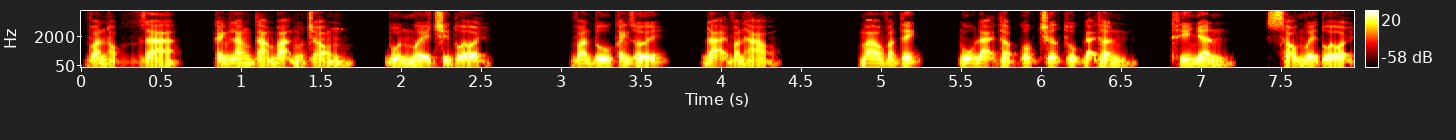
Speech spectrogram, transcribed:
văn học gia, cánh lăng tám bạn một trong, bốn mươi chín tuổi. Văn tu cảnh giới, đại văn hảo. Mao văn tích, ngũ đại thập quốc trước thuộc đại thần, thi nhân, sáu mươi tuổi.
